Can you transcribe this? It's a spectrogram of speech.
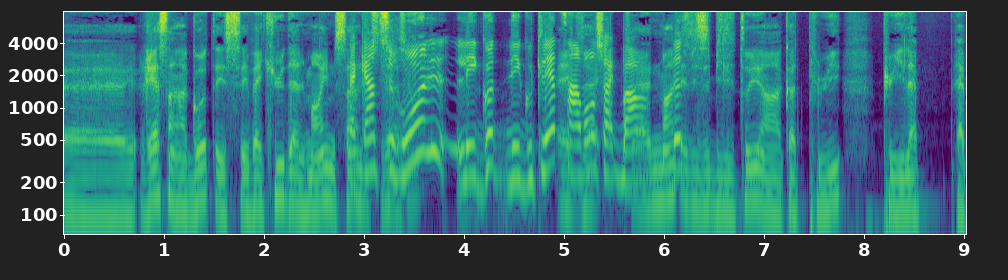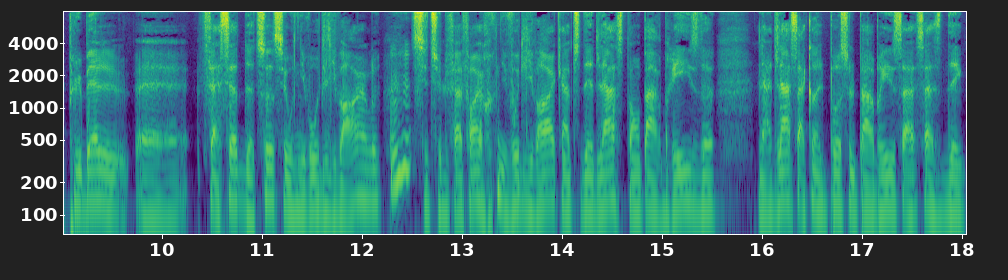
euh, reste en goutte et s'évacue d'elle-même sans que quand tu roules, les gouttes, les gouttelettes s'en vont chaque bord. Ça demande Là, la visibilité en cas de pluie. Puis la, la plus belle euh, facette de ça, c'est au niveau de l'hiver. Mm-hmm. Si tu le fais faire au niveau de l'hiver, quand tu dédelaces ton pare-brise, la glace, elle colle pas sur le pare-brise, ça, ça se, dé,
